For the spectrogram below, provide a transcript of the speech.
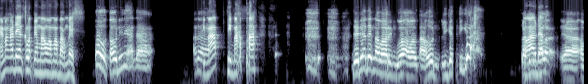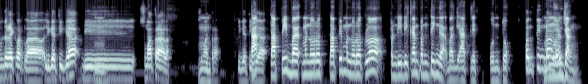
Emang ada yang klub yang mau sama Bang Bes? Oh, tahun ini ada. Ada. Tim apa? Tim apa? Jadi ada yang nawarin gue awal tahun Liga 3. Pelatih oh, kepala, ya off the record lah. Liga 3 di hmm. Sumatera lah. Hmm. Sumatera. Liga 3. Ta tapi menurut tapi menurut lo pendidikan penting nggak bagi atlet untuk penting menunjang? Banget.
